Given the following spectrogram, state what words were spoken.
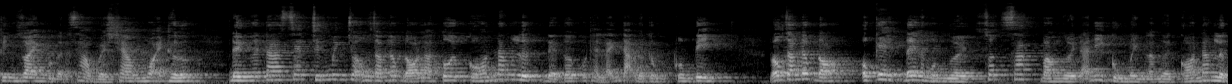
kinh doanh, và người ta sẽ học về sale mọi thứ để người ta sẽ chứng minh cho ông giám đốc đó là tôi có năng lực để tôi có thể lãnh đạo được công, công ty. Và ông giám đốc đó ok đây là một người xuất sắc và người đã đi cùng mình là người có năng lực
